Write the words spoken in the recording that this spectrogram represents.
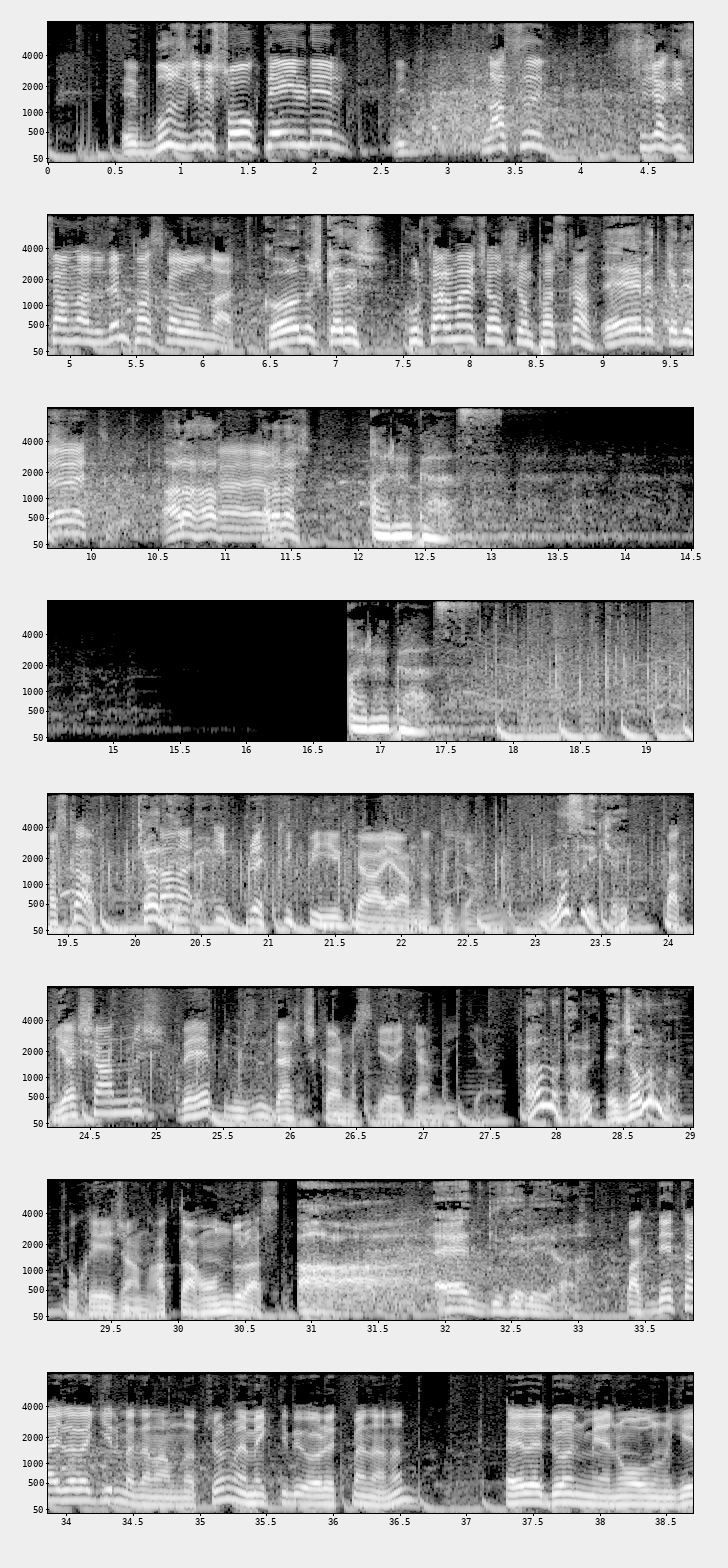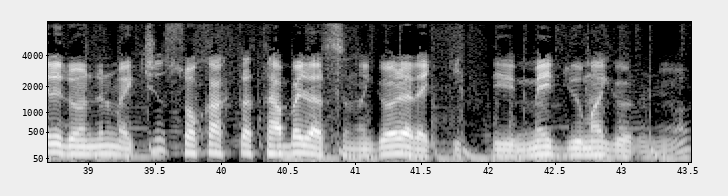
E, buz gibi soğuk değildir. E, nasıl sıcak insanlardır değil mi Pascal onlar? Konuş Kadir. Kurtarmaya çalışıyorum Pascal. Evet Kadir. Evet. Ara ara. Ha, evet. Ara ver. Aragaz. Aragaz. Pascal Kadir sana Bey. ibretlik bir hikaye anlatacağım. ya. Nasıl hikaye? Bak yaşanmış ve hepimizin ders çıkarması gereken bir hikaye. Anlat abi. Heyecanlı mı? Çok heyecanlı. Hatta Honduras'ta. Aa, en güzeli ya. Bak detaylara girmeden anlatıyorum. Emekli bir öğretmen hanım eve dönmeyen oğlunu geri döndürmek için sokakta tabelasını görerek gittiği medyuma görünüyor.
